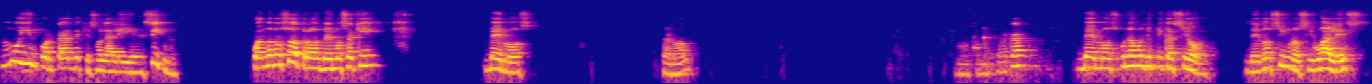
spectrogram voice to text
muy importantes que son las leyes de signo. Cuando nosotros vemos aquí, vemos, perdón, vamos a marcar acá, vemos una multiplicación de dos signos iguales,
